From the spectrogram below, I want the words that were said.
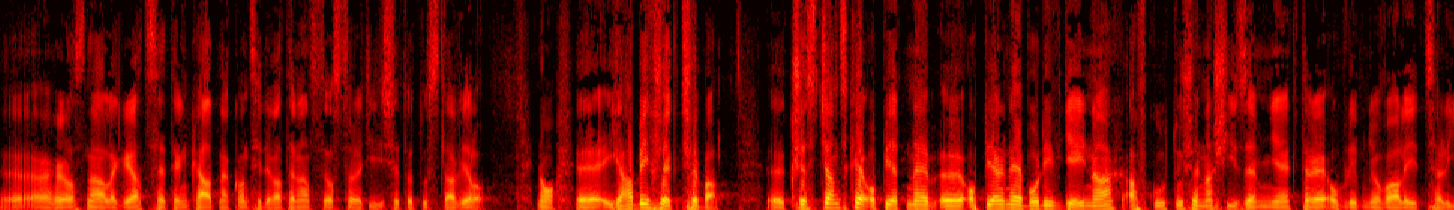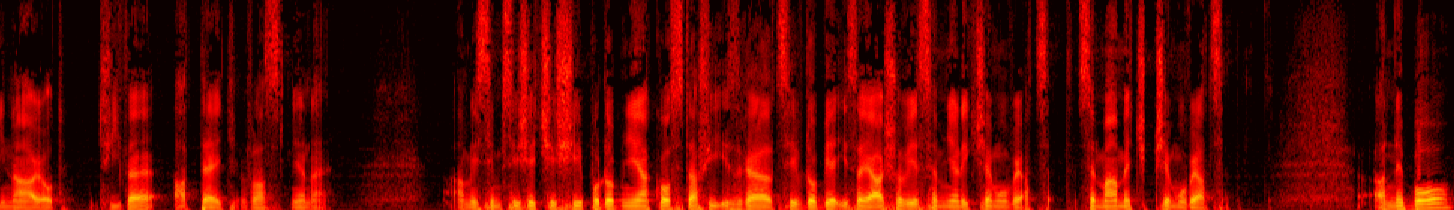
Eh, hrozná legrace tenkrát na konci 19. století, když se to tu stavělo. No, eh, já bych řekl třeba, křesťanské opětné, eh, opěrné body v dějinách a v kultuře naší země, které ovlivňovaly celý národ. dříve a teď vlastně ne. A myslím si, že Češi, podobně jako staří Izraelci v době Izajášově, se měli k čemu vracet. Se máme k čemu vracet. A nebo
